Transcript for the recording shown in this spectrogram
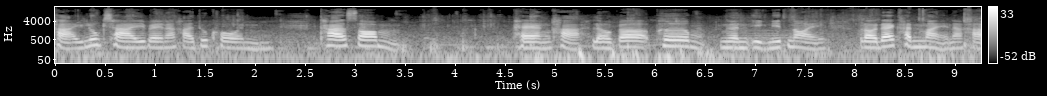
ขายลูกชายไปนะคะทุกคนค่าซ่อม พงค่ะ แล้วก็เพิ่มเงินอีกนิดหน่อย เราได้คันใหม่นะคะ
